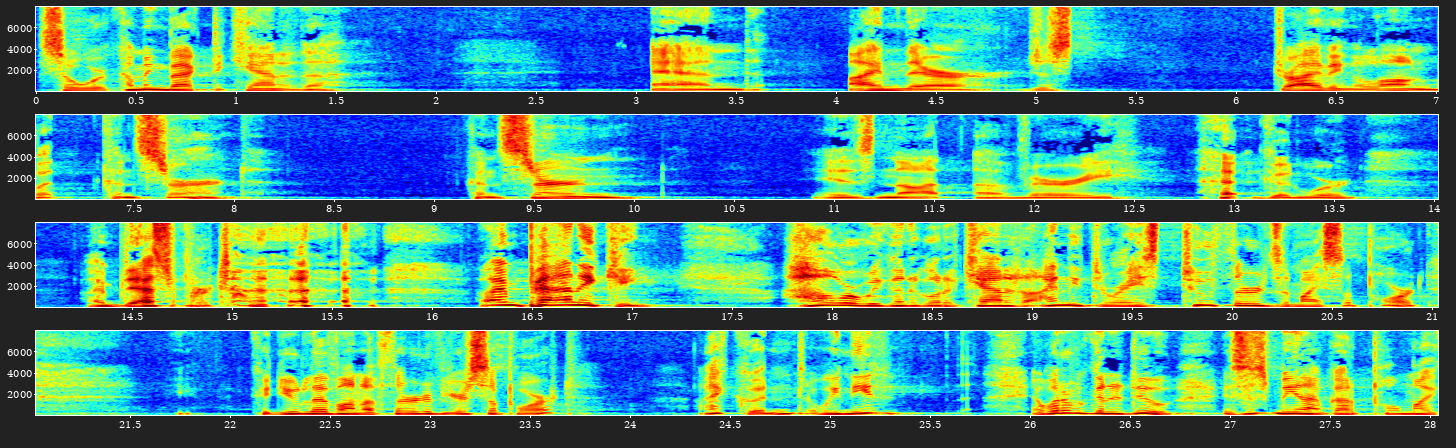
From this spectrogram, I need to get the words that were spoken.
So we're coming back to Canada, and I'm there just driving along, but concerned. Concern is not a very good word. I'm desperate. I'm panicking. How are we going to go to Canada? I need to raise two thirds of my support. Could you live on a third of your support? I couldn't. We need. And what are we going to do? Does this mean I've got to pull my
